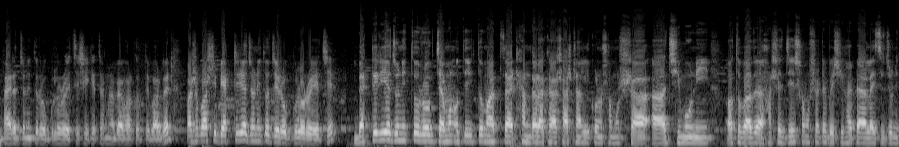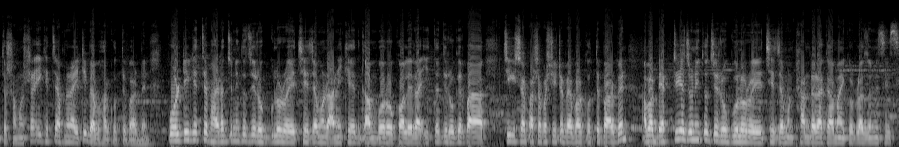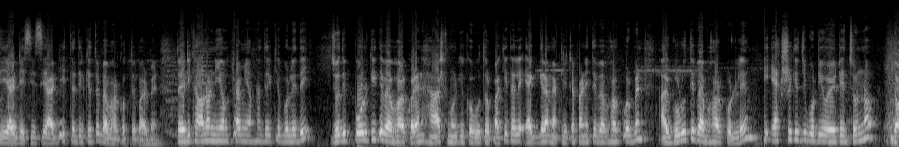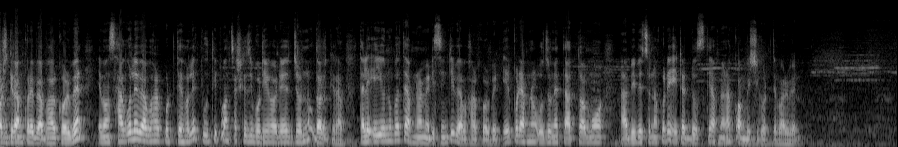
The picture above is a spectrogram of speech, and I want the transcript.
ভাইরাসজনিত রোগগুলো রয়েছে, সেক্ষেত্রে আপনারা ব্যবহার করতে পারবেন। পাশাপাশি ব্যাকটেরিয়া জনিত যে রোগগুলো রয়েছে ব্যাকটেরিয়া জনিত রোগ যেমন অতিরিক্ত মাত্রায় ঠান্ডা রাখা, শ্বাসনালীর কোনো সমস্যা ঝিমুনি, অথবা হাঁসের যে সমস্যাটা বেশি হয় প্যারালাইসিস জনিত সমস্যা, এই ক্ষেত্রে আপনারা এটি ব্যবহার করতে পারবেন। পোলট্রির ক্ষেত্রে ভাইরাসজনিত যে রোগগুলো রয়েছে, যেমন রানীক্ষেত, গাম্বরো, কলেরা ইত্যাদি রোগের চিকিৎসার পাশাপাশি এটা ব্যবহার করতে পারবেন। আবার ব্যাকটেরিয়া জনিত যে রোগগুলো রয়েছে, যেমন ঠান্ডা রাখা মাইক্রোপ্লাজমিসিস সিআরডি সিসিআরডি ইত্যাদির ক্ষেত্রে ব্যবহার করতে পারবেন। তো এটি খাওয়ানোর নিয়মটা আমি আপনাদেরকে বলে দিই। যদি পোলট্রিতে ব্যবহার করেন, হাঁস, মুরগি, কবুতর, পাখি, তাহলে এক গ্রাম এক লিটার পানিতে ব্যবহার করবেন। আর গরুতে ব্যবহার করলে একশো কেজি বডি ওয়েটের জন্য দশ গ্রাম করে ব্যবহার করবেন এবং ছাগলে ব্যবহার করতে হলে প্রতি পঞ্চাশ কেজি বডি ওয়েটের জন্য দশ গ্রাম। তাহলে এই অনুপাতে আপনারা মেডিসিনটি ব্যবহার করবেন। এরপরে আপনার ওজনের তারতম্য বিবেচনা করে এটার ডোজকে আপনারা কম বেশি করতে পারবেন।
